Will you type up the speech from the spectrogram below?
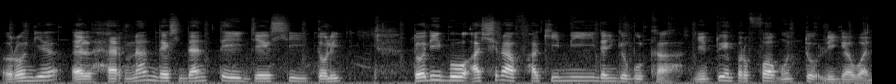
Rongier. El Hernandez. Dante. JC. Tolit. Todibo, Ashraf, Hakimi dan juga Bulka. Itu yang perform untuk Liga 1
